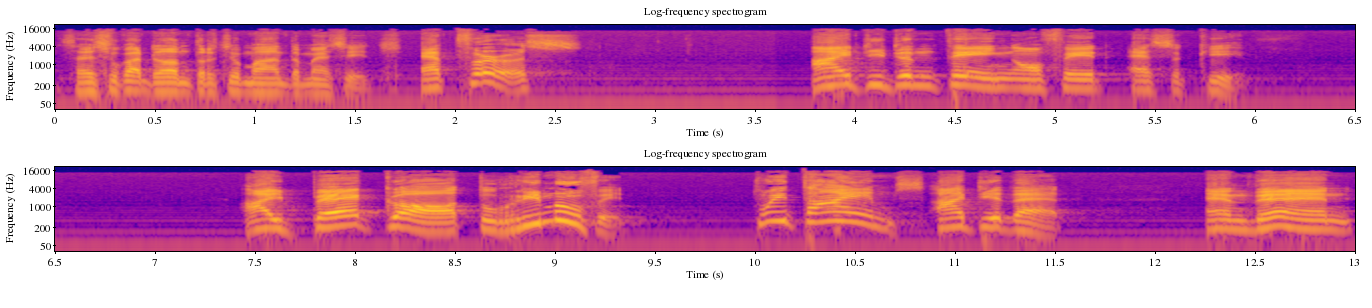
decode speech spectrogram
Saya suka dalam terjemahan The Message. At first, I didn't think of it as a gift. I begged God to remove it. Three times I did that. And then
